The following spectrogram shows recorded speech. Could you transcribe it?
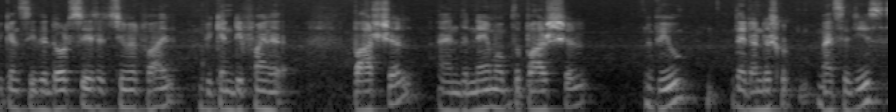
we can see the .cs HTML file we can define a partial and the name of the partial view that underscore messages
